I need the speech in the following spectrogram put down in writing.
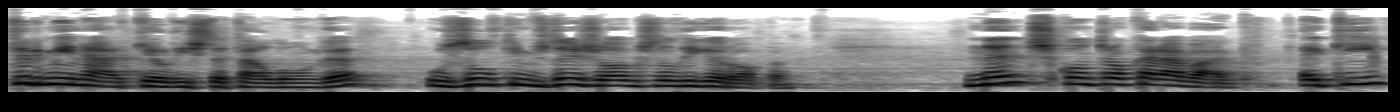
terminar que a lista está longa, os últimos dois jogos da Liga Europa. Nantes contra o Karabag. Aqui,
